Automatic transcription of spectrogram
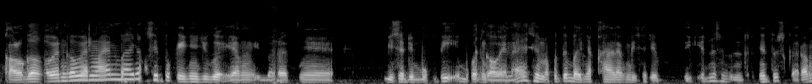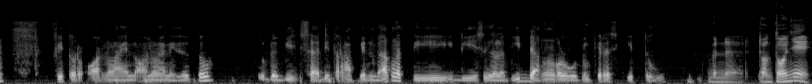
kalau gawean-gawean lain banyak sih tuh kayaknya juga yang ibaratnya bisa dibukti. Bukan gawean aja sih maksudnya banyak hal yang bisa dibuktiin sebenarnya tuh sekarang fitur online online itu tuh udah bisa diterapin banget di di segala bidang kalau gue mikir segitu. Benar contohnya?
